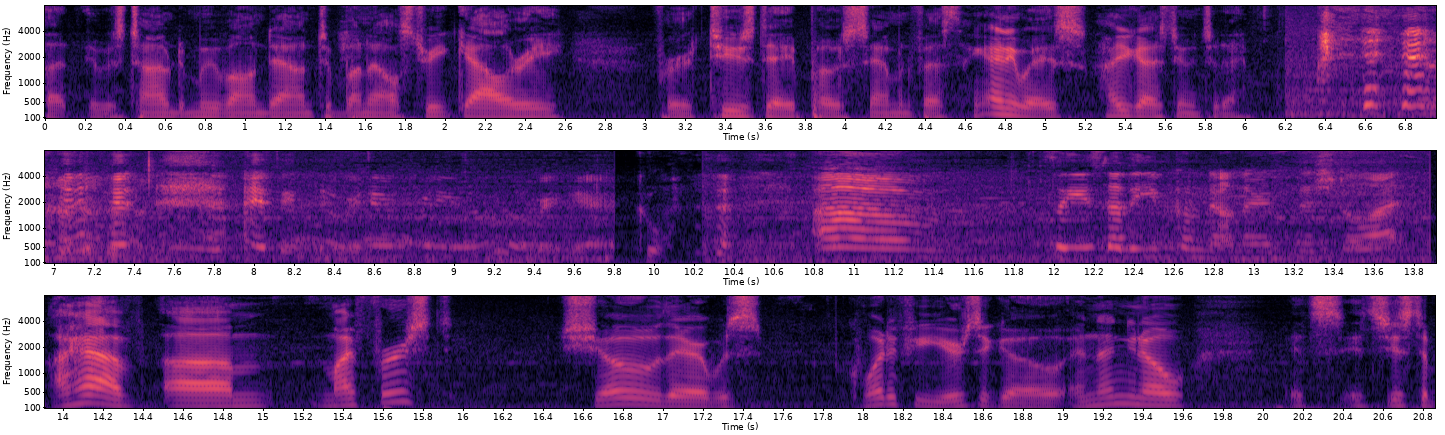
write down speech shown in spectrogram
but it was time to move on down to Bunnell Street Gallery for a Tuesday post Salmon Fest thing. Anyways, how you guys doing today? I think that we're doing pretty well over here. Cool. Um, so you said that you've come down there and fished a lot. I have. Um, my first show there was quite a few years ago, and then you know, it's it's just a,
